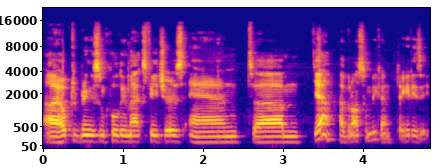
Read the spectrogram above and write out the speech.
I hope to bring you some cool new Max features, and um, yeah, have an awesome weekend. Take it easy.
